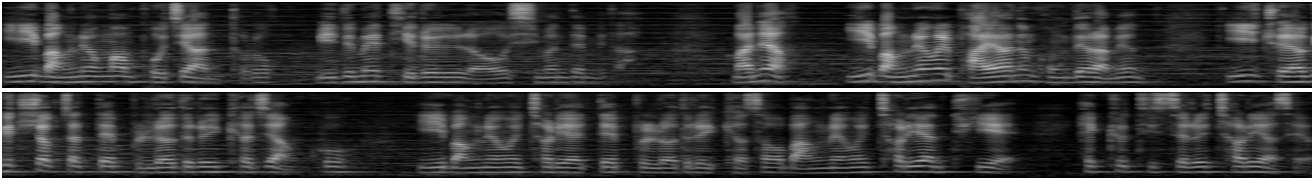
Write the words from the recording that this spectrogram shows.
이 망령만 보지 않도록 믿음의 딜을 넣으시면 됩니다. 만약 이 망령을 봐야 하는 공대라면 이 죄악의 추적자 때 blood를 켜지 않고 이 망령을 처리할 때 blood를 켜서 망령을 처리한 뒤에 헤쿠티스를 처리하세요.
